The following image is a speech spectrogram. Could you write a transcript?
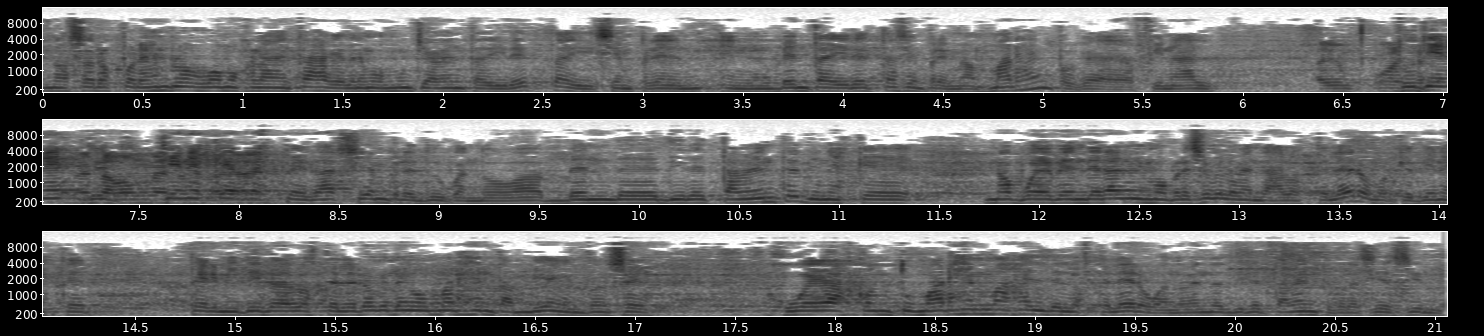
nosotros, por ejemplo, jugamos con la ventaja que tenemos mucha venta directa y siempre en, en venta directa siempre hay más margen, porque al final Hay un, un tú tienes, tienes en que respetar siempre, tú cuando vendes directamente tienes que, no puedes vender al mismo precio que le vendas al hostelero, porque tienes que permitirle al hostelero que tenga un margen también, entonces juegas con tu margen más el del hostelero cuando vendes directamente, por así decirlo.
